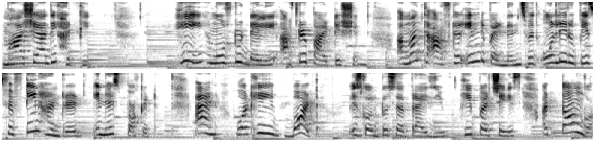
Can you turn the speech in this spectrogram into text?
Mahashayadi Hatti. He moved to Delhi after partition, a month after independence, with only rupees 1500 in his pocket. And what he bought is going to surprise you. He purchased a Tonga,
